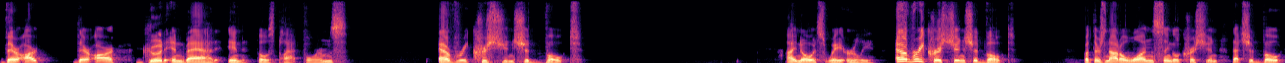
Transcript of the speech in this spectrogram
there are, there are good and bad in those platforms every Christian should vote. I know it's way early. Every Christian should vote. But there's not a one single Christian that should vote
